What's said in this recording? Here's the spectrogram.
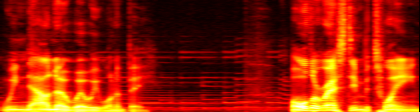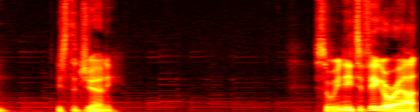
we now know where we want to be. All the rest in between is the journey. So we need to figure out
